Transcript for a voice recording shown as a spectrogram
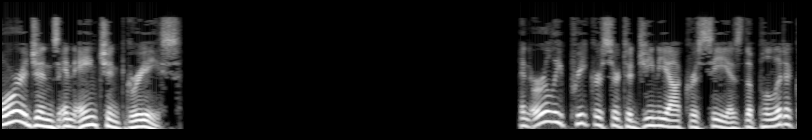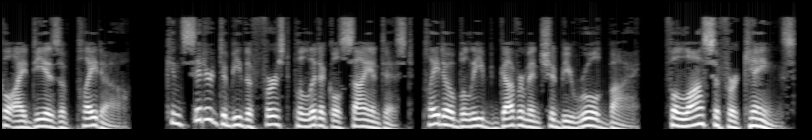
Origins in ancient Greece An early precursor to geniocracy is the political ideas of Plato. Considered to be the first political scientist, Plato believed government should be ruled by «philosopher kings»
